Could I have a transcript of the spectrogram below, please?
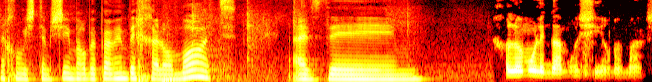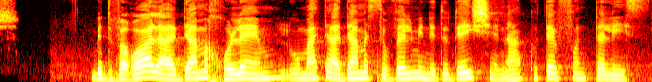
אנחנו משתמשים הרבה פעמים בחלומות, אז אה, חלום הוא לגמרי שיר ממש. בדברו על האדם החולם, לעומת האדם הסובל מנדודי שינה, כותב פונטליס,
